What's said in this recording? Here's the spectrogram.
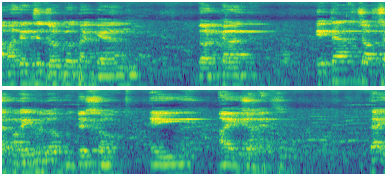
আমাদের যে যোগ্যতা, জ্ঞান দরকার, এটা চর্চা করাই হলো উদ্দেশ্য এই আয়োজনের। তাই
